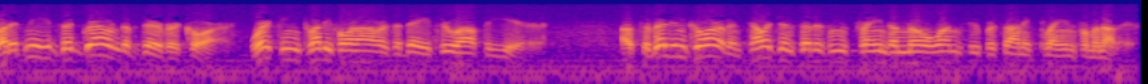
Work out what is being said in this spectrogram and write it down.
but it needs a ground observer corps working 24 hours a day throughout the year. A civilian corps of intelligent citizens trained to know one supersonic plane from another.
